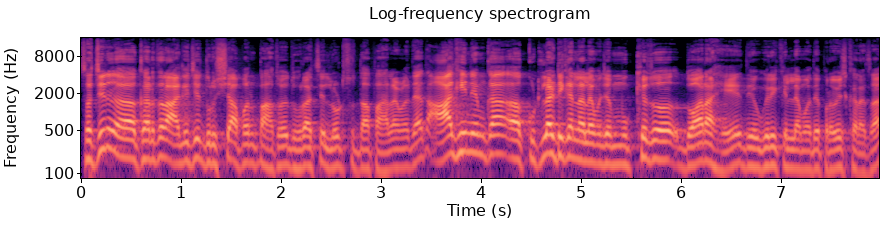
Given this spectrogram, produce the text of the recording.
सचिन खर खरं तर आगीची दृश्य आपण पाहतोय धुराचे लोट सुद्धा पाहायला मिळत आहेत. आग ही नेमका कुठल्या ठिकाणी लागली म्हणजे मुख्य जो द्वार आहे देवगिरी किल्ल्यामध्ये प्रवेश करायचा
